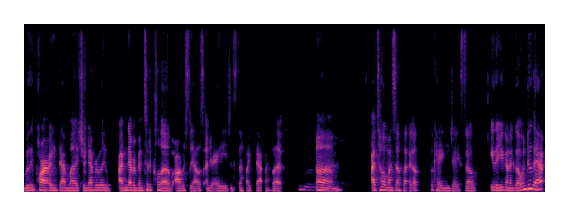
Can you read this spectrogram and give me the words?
really partied that much or never really I've never been to the club. Obviously, I was underage and stuff like that. But mm-hmm. um, I told myself like, okay, NJ, so either you're gonna go and do that,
